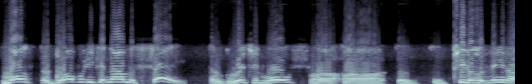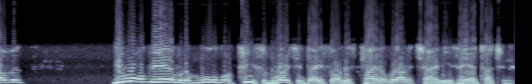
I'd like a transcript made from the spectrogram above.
most the global economists say, Richard Wolff, uh, uh, the, the Peter Levine, others, you won't be able to move a piece of merchandise on this planet without a Chinese hand touching it.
